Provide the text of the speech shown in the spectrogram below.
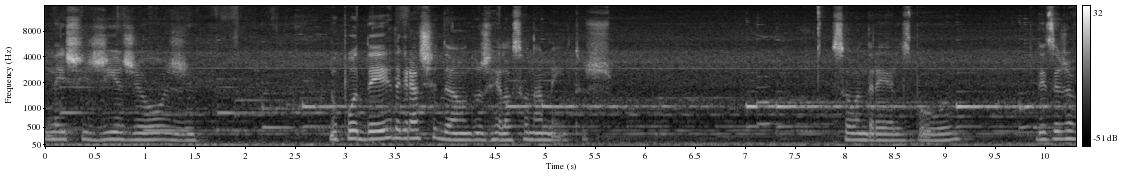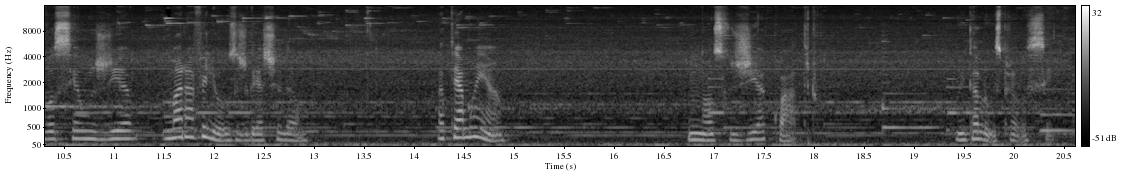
nestes dias de hoje, no poder da gratidão dos relacionamentos. Sou Andréa Lisboa. Desejo a você um dia maravilhoso de gratidão. Até amanhã no nosso dia 4. Muita luz para você.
